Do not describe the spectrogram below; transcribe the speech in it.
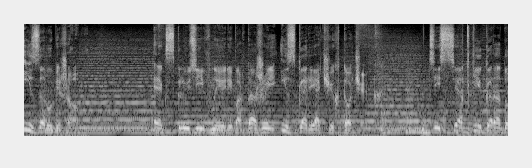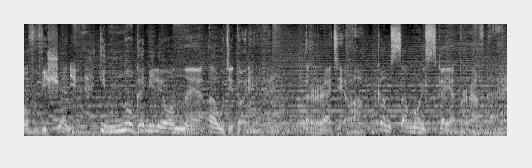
и за рубежом. Эксклюзивные репортажи из горячих точек. Десятки городов вещания и многомиллионная аудитория. Радио «Комсомольская правда».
